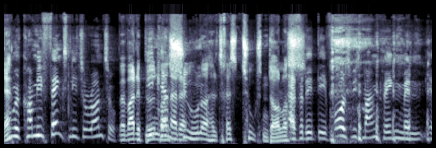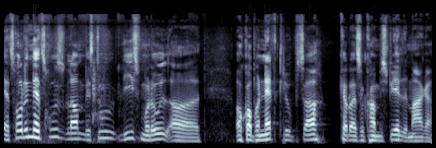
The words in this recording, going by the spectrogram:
Ja. Du kan komme i fængsel i Toronto. Hvad var det, bøden var? Canada. 750.000 dollars. Altså det, det er forholdsvis mange penge, men jeg tror, den der trussel om, hvis du lige smutter ud og, og går på natklub, så kan du altså komme i spjældet, Marker.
